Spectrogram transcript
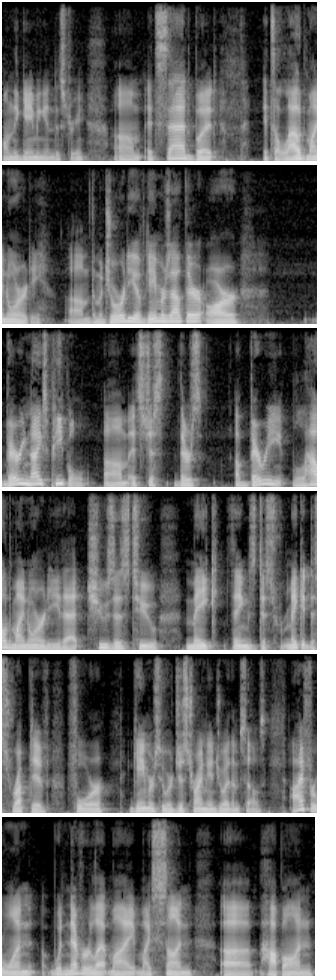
on the gaming industry. Um, it's sad, but it's a loud minority. Um, the majority of gamers out there are very nice people um, it's just there's a very loud minority that chooses to make things dis- make it disruptive for gamers who are just trying to enjoy themselves. I, for one, would never let my my son uh, hop on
